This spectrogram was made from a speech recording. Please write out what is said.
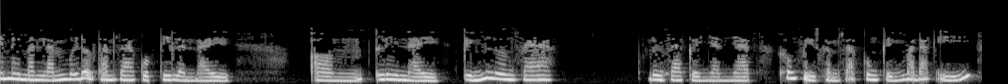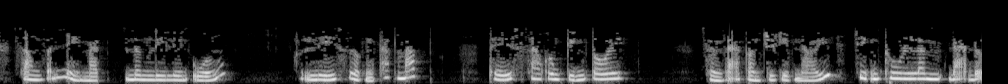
em may mắn lắm mới được tham gia cuộc thi lần này. Um, ly này, kính lương gia. Lương gia cười nhàn nhạt, nhạt, không vì sầm dã cung kính mà đắc ý, song vẫn nể mặt, nâng ly lên uống. Lý sưởng thắc mắc, thế sao không kính tôi? Sầm dã còn chưa kịp nói, Trịnh Thu Lâm đã đỡ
